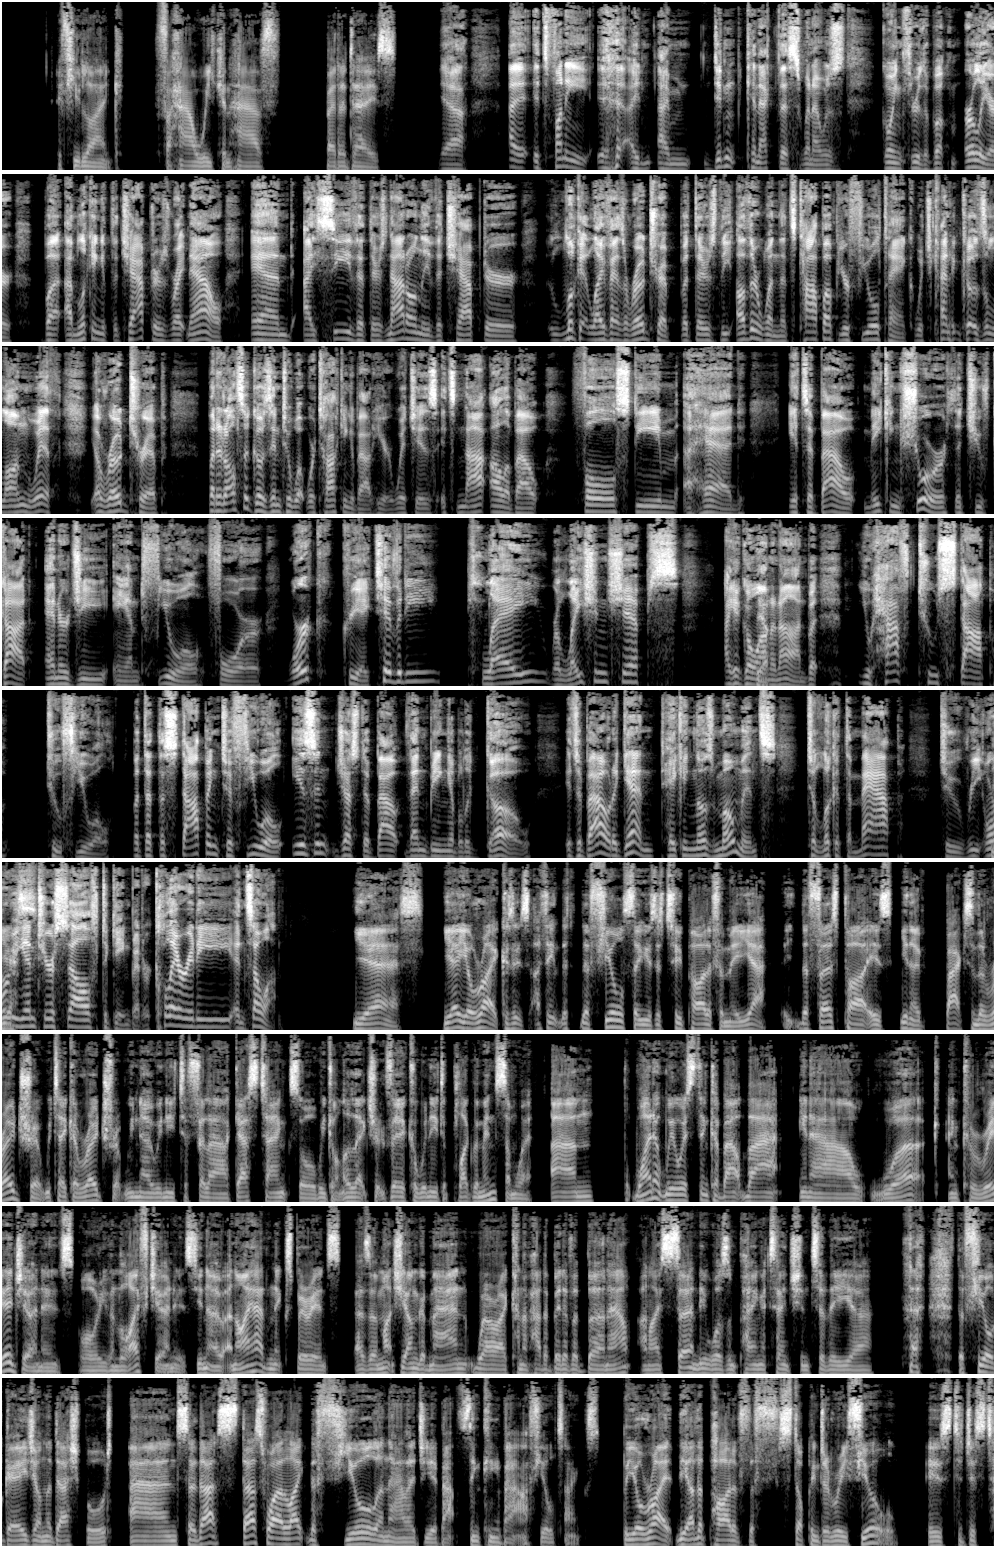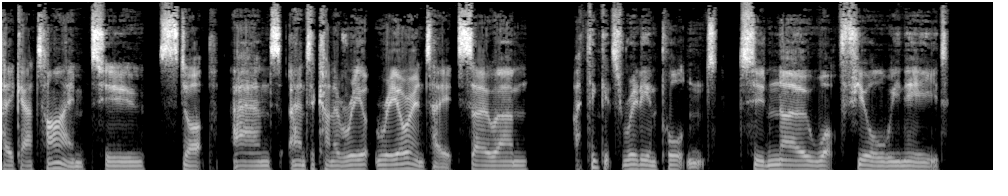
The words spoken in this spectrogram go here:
if you like, for how we can have better days. Yeah. I, it's funny. I, I didn't connect this when I was going through the book earlier, but I'm looking at the chapters right now and I see that there's not only the chapter look at life as a road trip, but there's the other one that's top up your fuel tank, which kind of goes along with a road trip. But it also goes into what we're talking about here, which is it's not all about full steam ahead. It's about making sure that you've got energy and fuel for work, creativity, play, relationships. I could go yeah. on and on, but you have to stop to fuel, but that the stopping to fuel isn't just about then being able to go. It's about, again, taking those moments to look at the map, to reorient yes. yourself, to gain better clarity, and so on. Yes. Yeah, you're right. Cause it's, I think the, the fuel thing is a two parter for me. Yeah. The first part is, you know, back to the road trip. We take a road trip. We know we need to fill our gas tanks or we got an electric vehicle. We need to plug them in somewhere. Um, but why don't we always think about that in our work and career journeys or even life journeys, you know? And I had an experience as a much younger man where I kind of had a bit of a burnout and I certainly wasn't paying attention to the, uh, the fuel gauge on the dashboard. And so that's, that's why I like the fuel analogy about thinking about our fuel tanks. But you're right. The other part of the f- stopping to refuel is to just take our time to stop and, and to kind of re- reorientate. So, um, I think it's really important to know what fuel we need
